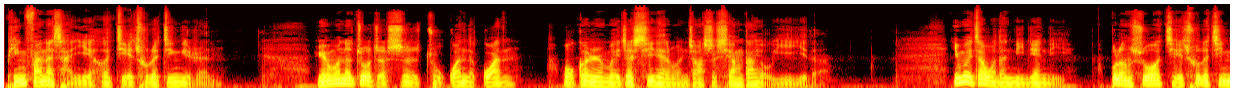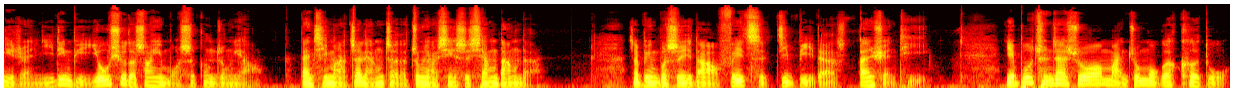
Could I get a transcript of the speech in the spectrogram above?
平凡的产业和杰出的经理人。原文的作者是主观的观。我个人认为这系列的文章是相当有意义的，因为在我的理念里，不能说杰出的经理人一定比优秀的商业模式更重要，但起码这两者的重要性是相当的。这并不是一道非此即彼的单选题，也不存在说满足某个刻度，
